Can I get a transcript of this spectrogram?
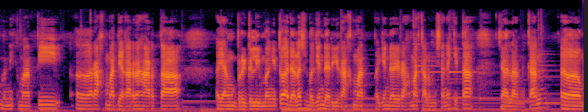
menikmati eh, rahmat ya. Karena harta yang bergelimang itu adalah sebagian dari rahmat bagian dari rahmat. Kalau misalnya kita jalankan eh,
